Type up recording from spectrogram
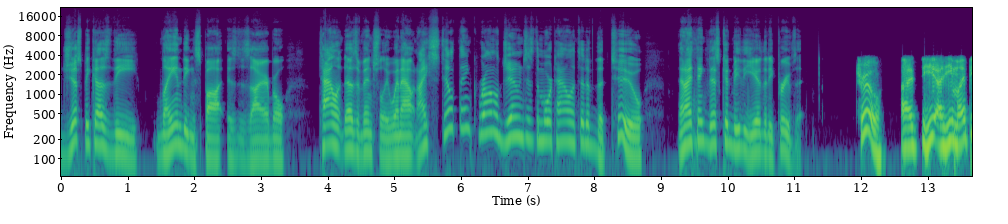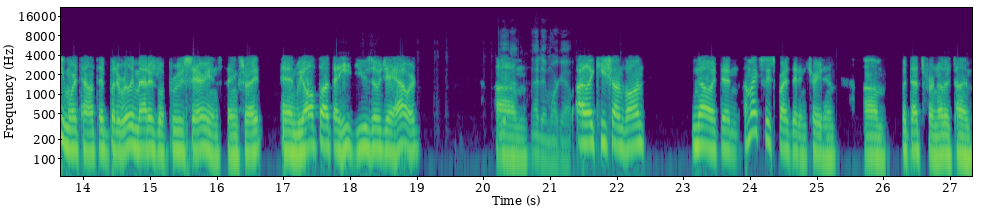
just because the landing spot is desirable, talent does eventually win out. And I still think Ronald Jones is the more talented of the two. And I think this could be the year that he proves it. True. Uh, he uh, he might be more talented, but it really matters what Bruce Arians thinks, right? And we all thought that he'd use OJ Howard. Um, yeah, that didn't work out. I like Ke'Shawn Vaughn. No, it didn't. I'm actually surprised they didn't trade him, um, but that's for another time.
